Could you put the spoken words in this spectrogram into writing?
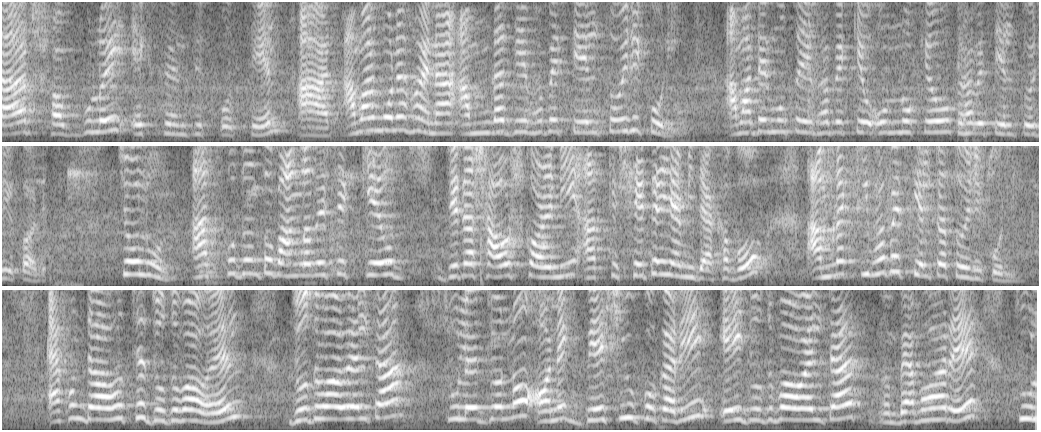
তার সবগুলোই এক্সপেন্সিভ তেল। আর আমার মনে হয় না, আমরা যেভাবে তেল তৈরি করি, আমাদের মতো এভাবে কেউ অন্য কেউ এভাবে তেল তৈরি করে। চলুন, আজ পর্যন্ত বাংলাদেশে কেউ যেটা সাহস করেনি, আজকে সেটাই আমি দেখাবো। আমরা কীভাবে তেলটা তৈরি করি? এখন দেওয়া হচ্ছে জোজোবা অয়েল জোজোবা অয়েলটা চুলের জন্য অনেক বেশি উপকারী। এই জোজোবা অয়েলটা ব্যবহারে চুল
